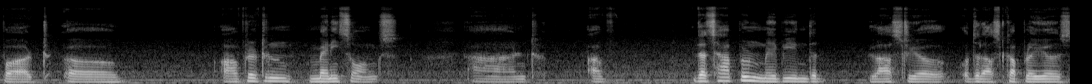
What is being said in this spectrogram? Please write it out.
but uh, I've written many songs, and I've that's happened maybe in the last year or the last couple of years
